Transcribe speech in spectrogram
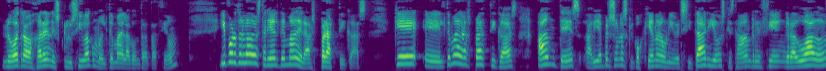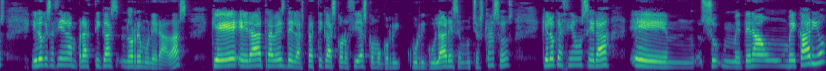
No va a trabajar en exclusiva como el tema de la contratación. Y por otro lado estaría el tema de las prácticas, que eh, el tema de las prácticas, antes había personas que cogían a universitarios que estaban recién graduados y lo que se hacían eran prácticas no remuneradas, que era a través de las prácticas conocidas como curriculares en muchos casos, que lo que hacíamos era eh, meter a un becario,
